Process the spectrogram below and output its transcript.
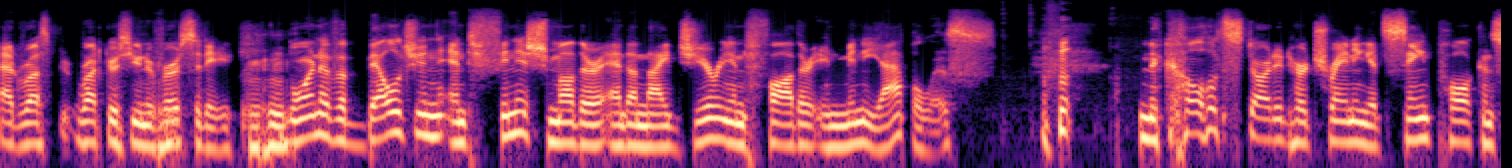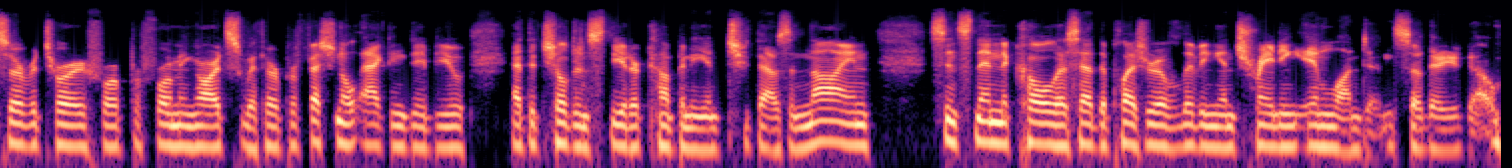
At Rutgers University, mm-hmm. born of a Belgian and Finnish mother and a Nigerian father in Minneapolis, Nicole started her training at St. Paul Conservatory for Performing Arts with her professional acting debut at the Children's Theatre Company in 2009. Since then, Nicole has had the pleasure of living and training in London. So there you go.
